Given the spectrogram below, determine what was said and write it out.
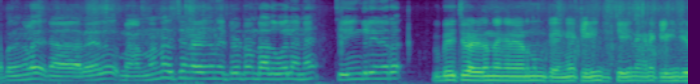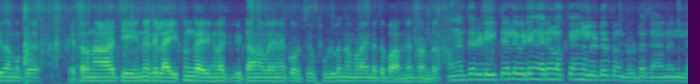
അപ്പോൾ നിങ്ങൾ അതായത് മണ്ണെണ്ണ വെച്ച് കഴുകുന്ന ഇട്ടിട്ടുണ്ട്. അതുപോലെ തന്നെ ചെയിൻ ക്ലീനർ. ഉപയോഗിച്ച് കഴുകുന്നത് എങ്ങനെയാണെന്നും എങ്ങനെ ക്ലീൻ ചെയിൻ എങ്ങനെ ക്ലീൻ ചെയ്ത് നമുക്ക് എത്ര നാളാ ചെയിനൊക്കെ ലൈഫും കാര്യങ്ങളൊക്കെ കിട്ടാന്നുള്ളതിനെക്കുറിച്ച് ഫുള്ള് നമ്മൾ അതിനകത്ത് പറഞ്ഞിട്ടുണ്ട്. അങ്ങനത്തെ ഒരു ഡീറ്റെയിൽ വീഡിയോ കാര്യങ്ങളൊക്കെ ഞങ്ങൾ ഇട്ടിട്ടുണ്ട് കേട്ടോ ചാനലിൽ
